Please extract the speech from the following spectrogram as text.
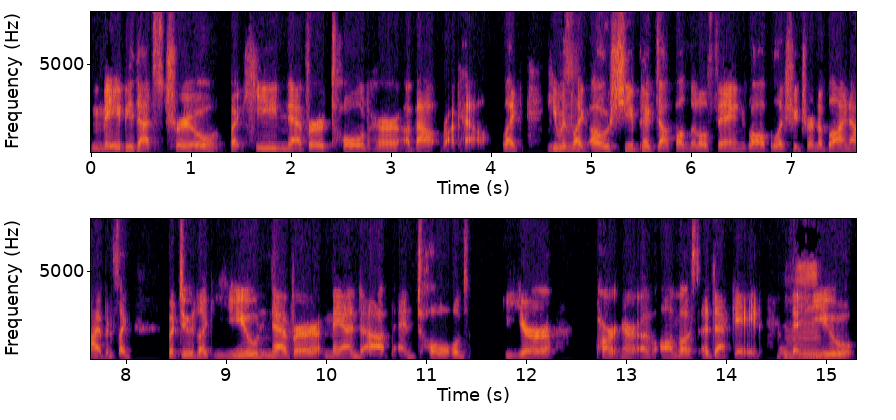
maybe that's true but he never told her about raquel like he mm-hmm. was like oh she picked up on little things well like she turned a blind eye but it's like but dude like you never manned up and told your partner of almost a decade mm-hmm. that you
